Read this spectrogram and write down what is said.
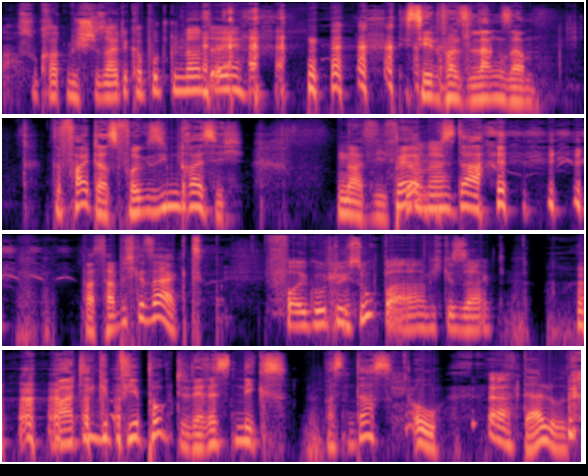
Hast du gerade mich die Seite kaputt genannt, ey? Die ist jedenfalls langsam. The Fighters, Folge 37. Na, siehst Bam, du. ne? ist da. Was habe ich gesagt? Voll gut durchsuchbar, habe ich gesagt. Martin gibt vier Punkte, der Rest nix. Was denn das? Oh, Ja. da los.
